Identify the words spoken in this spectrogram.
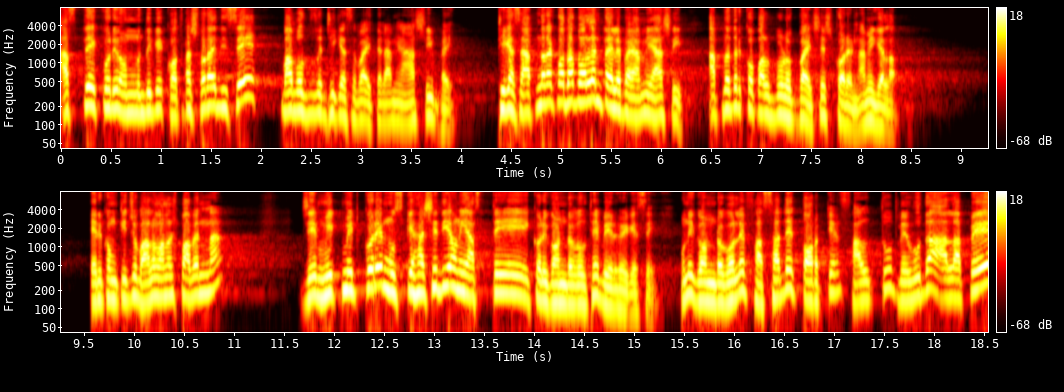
আস্তে করে অন্যদিকে কথা সরাই দিছে, বা বলতেছে, ঠিক আছে ভাই, তাহলে আমি আসি ভাই। ঠিক আছে, আপনারা কথা বলেন তাহলে ভাই, আমি আসি। আপনাদের কপাল পড়ুক ভাই, শেষ করেন, আমি গেলাম। এরকম কিছু ভালো মানুষ পাবেন না। যে মিটমিট করে মুসকে হাসি দিয়ে উনি আস্তে করে গন্ডগোল থেকে বের হয়ে গেছে। উনি গন্ডগোলে ফাসাদে তর্কের ফালতু বেহুদা আলাপে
